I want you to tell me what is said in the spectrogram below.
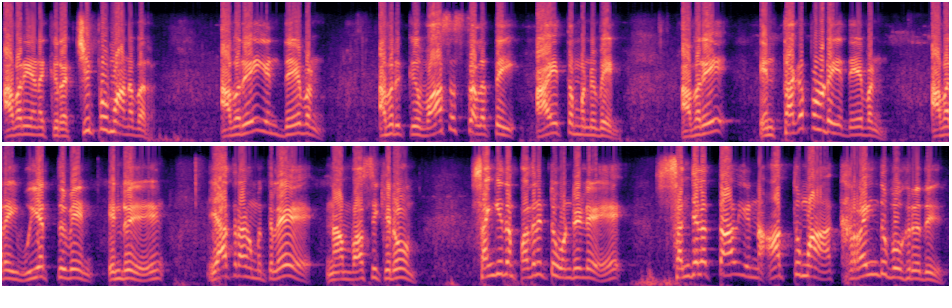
அவர் எனக்கு ரட்சிப்புமானவர் அவரே என் தேவன் அவருக்கு வாசஸ்தலத்தை ஆயத்தம் பண்ணுவேன். அவரே என் தகப்பனுடைய தேவன் அவரை உயர்த்துவேன். என்று யாத்ராகமத்திலே நாம் வாசிக்கிறோம். சங்கீதம் பதினெட்டு ஒன்றிலே சஞ்சலத்தால் என் ஆத்துமா கரைந்து போகிறது.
